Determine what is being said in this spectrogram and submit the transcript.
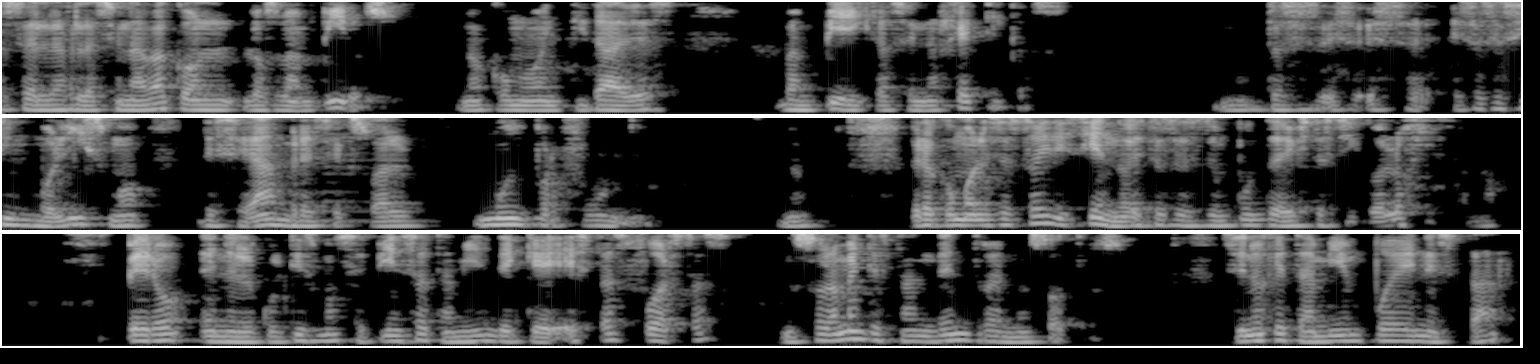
se le relacionaba con los vampiros, ¿no? como entidades vampíricas energéticas. Entonces es, ese simbolismo de ese hambre sexual muy profundo. Pero como les estoy diciendo, esto es desde un punto de vista psicológico. Pero en el ocultismo se piensa también de que estas fuerzas no solamente están dentro de nosotros, sino que también pueden estar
